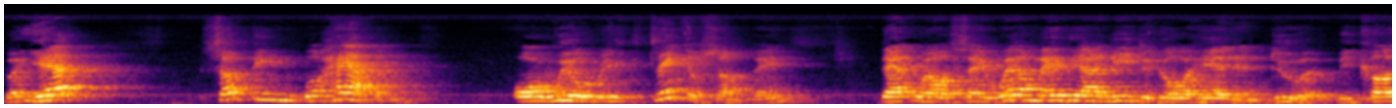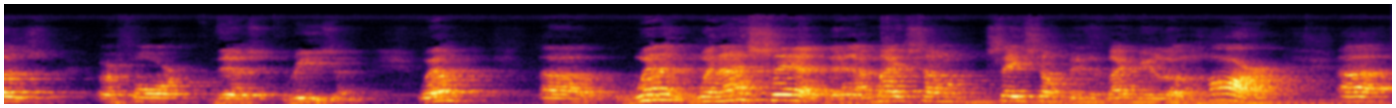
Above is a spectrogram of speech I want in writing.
But yet, something will happen, or we'll think of something that will say, well, maybe I need to go ahead and do it because or for this reason. Well, uh, when, when I said that I might sound, say something that might be a little hard, uh,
